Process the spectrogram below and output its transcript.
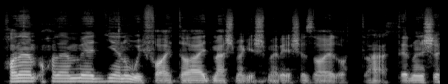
hanem, hanem egy ilyen újfajta egymás megismerése zajlott a háttérben. És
